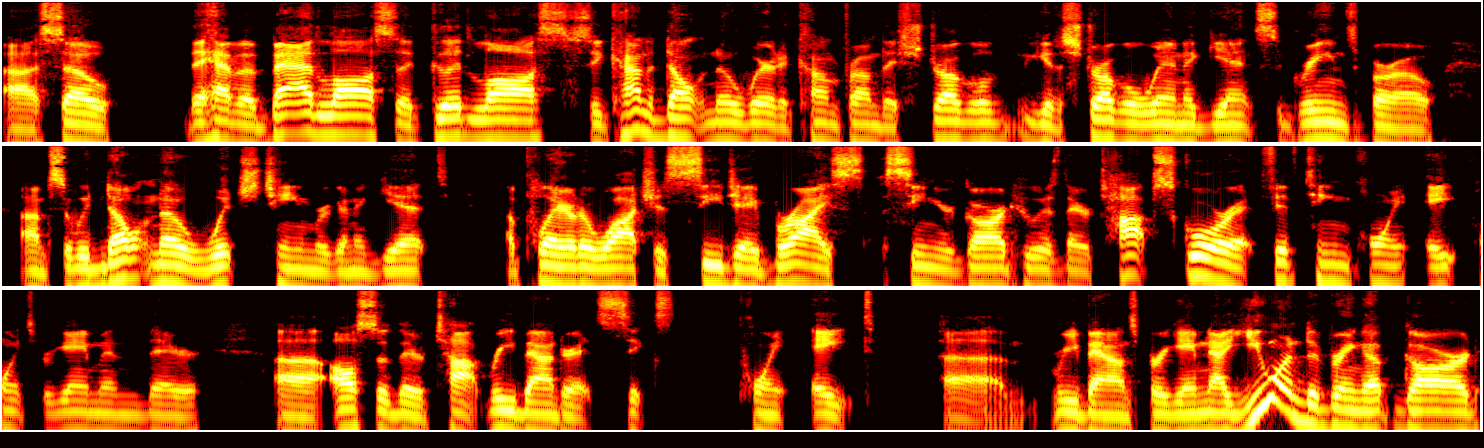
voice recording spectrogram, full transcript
Uh, so they have a bad loss, a good loss. So you kind of don't know where to come from. They struggled. You get a struggle win against Greensboro. Um, so we don't know which team we're going to get. A player to watch is CJ Bryce, senior guard who is their top scorer at 15.8 points per game, and they're uh, also their top rebounder at 6.8 um, rebounds per game. Now, you wanted to bring up guard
